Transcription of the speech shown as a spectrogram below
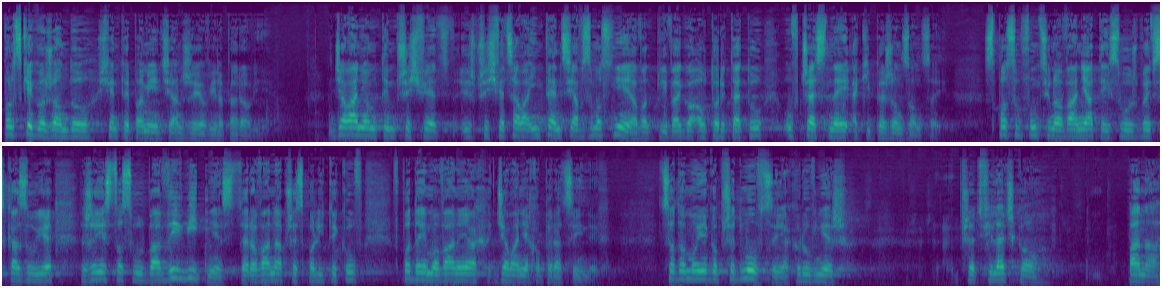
polskiego rządu świętej pamięci Andrzejowi Leperowi. Działaniom tym przyświe- przyświecała intencja wzmocnienia wątpliwego autorytetu ówczesnej ekipy rządzącej. Sposób funkcjonowania tej służby wskazuje, że jest to służba wybitnie sterowana przez polityków w podejmowanych działaniach operacyjnych. Co do mojego przedmówcy, jak również przed chwileczką pana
